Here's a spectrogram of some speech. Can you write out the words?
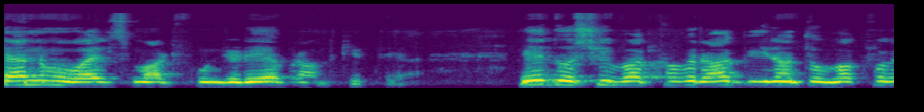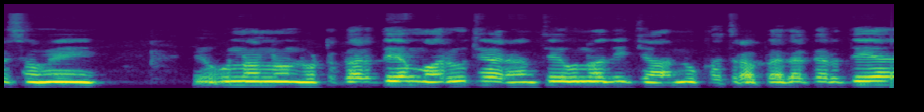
ਤਿੰਨ ਮੋਬਾਈਲ ਸਮਾਰਟਫੋਨ ਜਿਹੜੇ ਆ ਬਰਾਮਦ ਕੀਤੇ ਆ। ਇਹ ਦੋਸ਼ੀ ਵੱਖ-ਵੱਖ ਰਾਹਗੀਰਾਂ ਤੋਂ ਵੱਖ-ਵੱਖ ਸਮੇਂ ਉਹਨਾਂ ਨੂੰ ਲੁੱਟ ਕਰਦੇ ਆ, ਮਾਰੂ ਹਥਿਆਰਾਂ ਤੇ ਉਹਨਾਂ ਦੀ ਜਾਨ ਨੂੰ ਖਤਰਾ ਪੈਦਾ ਕਰਦੇ ਆ।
